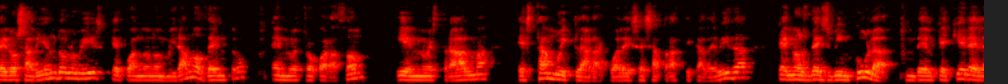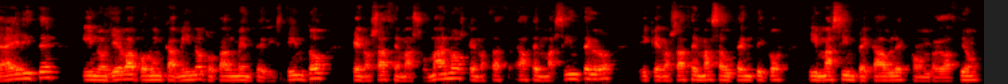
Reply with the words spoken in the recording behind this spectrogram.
pero sabiendo, Luis, que cuando nos miramos dentro, en nuestro corazón y en nuestra alma, está muy clara cuál es esa práctica de vida que nos desvincula del que quiere la élite y nos lleva por un camino totalmente distinto, que nos hace más humanos, que nos hace más íntegros y que nos hace más auténticos y más impecables con relación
